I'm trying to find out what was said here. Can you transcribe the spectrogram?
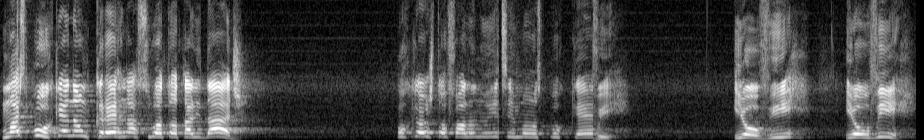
mas por que não crer na sua totalidade? Por que eu estou falando isso, irmãos? Porque ouvir, e ouvir, e ouvir.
